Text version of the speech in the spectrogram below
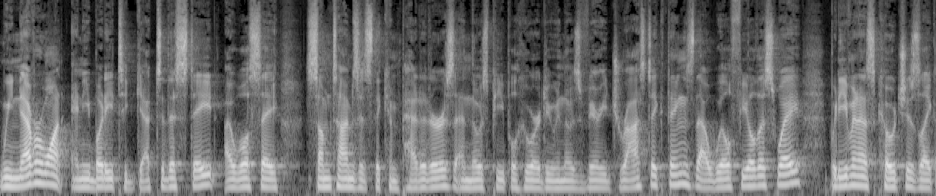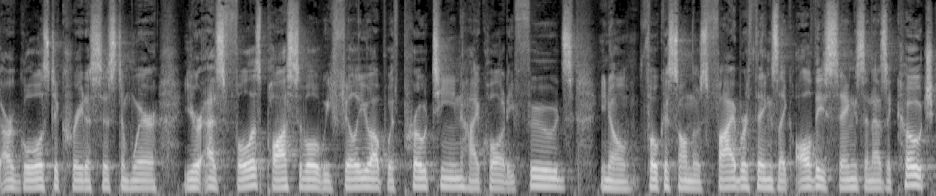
we never want anybody to get to this state. I will say sometimes it's the competitors and those people who are doing those very drastic things that will feel this way. But even as coaches, like our goal is to create a system where you're as full as possible. We fill you up with protein, high quality foods, you know, focus on those fiber things, like all these things. And as a coach,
